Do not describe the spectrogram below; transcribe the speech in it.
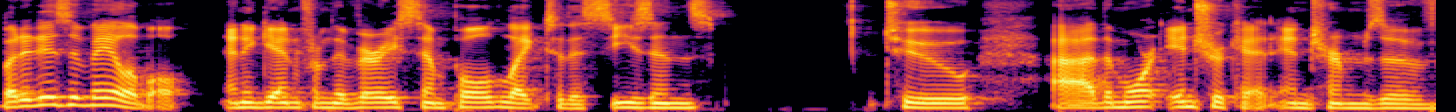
But it is available. And again, from the very simple, like to the seasons, to uh, the more intricate in terms of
